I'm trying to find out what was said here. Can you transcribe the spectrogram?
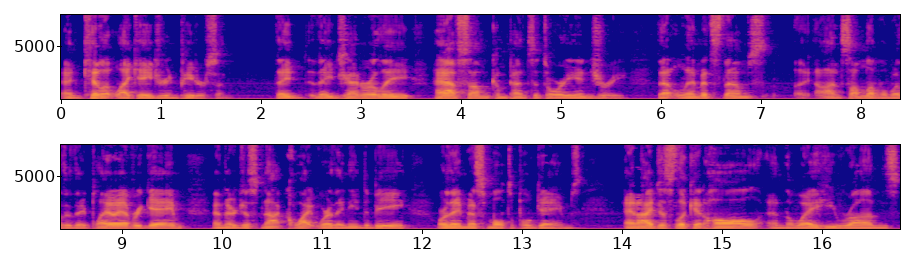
and kill it like Adrian Peterson. They they generally have some compensatory injury that limits them uh, on some level, whether they play every game and they're just not quite where they need to be, or they miss multiple games. And I just look at Hall and the way he runs,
